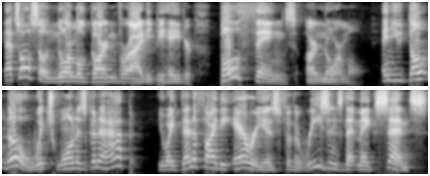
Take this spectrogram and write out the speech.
That's also normal garden variety behavior. Both things are normal and you don't know which one is going to happen. You identify the areas for the reasons that make sense,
